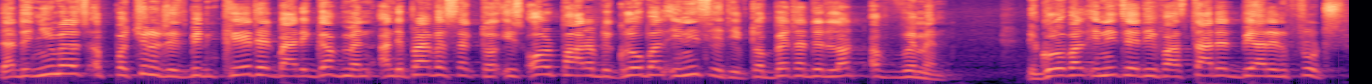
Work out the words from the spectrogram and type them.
that the numerous opportunities being created by the government and the private sector is all part of the global initiative to better the lot of women. The global initiative has started bearing fruits.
